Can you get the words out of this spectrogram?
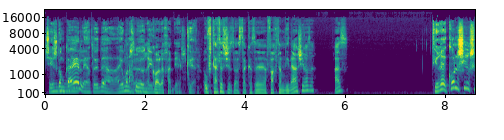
שיש גם כאלה, אתה יודע, היום אנחנו יודעים. לכל אחד יש. כן. הופתעת שזה עשתה כזה, הפך את המדינה השיר הזה? אז? תראה, כל שיר ש...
